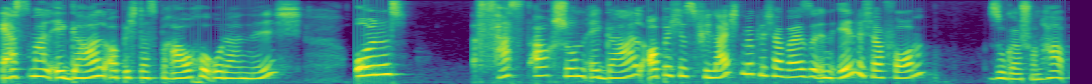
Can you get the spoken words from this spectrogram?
erstmal egal, ob ich das brauche oder nicht und fast auch schon egal, ob ich es vielleicht möglicherweise in ähnlicher Form sogar schon habe.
